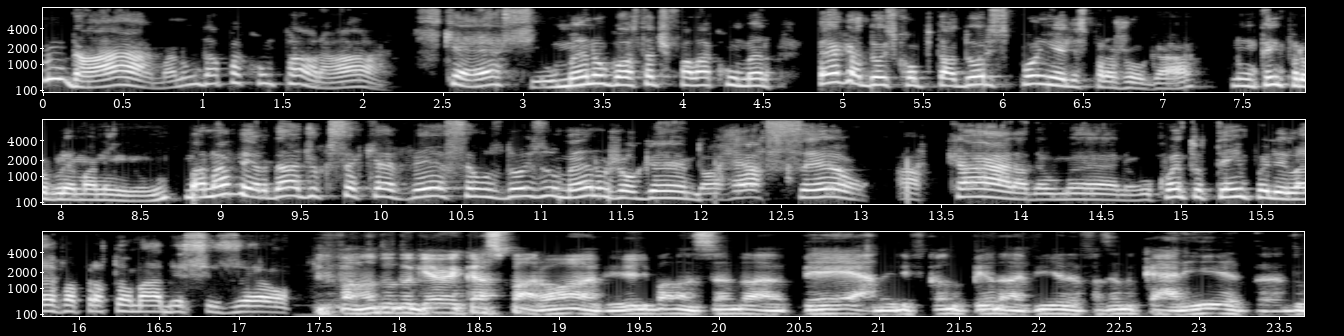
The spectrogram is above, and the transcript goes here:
Não dá, mas não dá para comparar. Esquece. O humano gosta de falar com o humano. Pega dois computadores, põe eles para jogar, não tem problema nenhum. Mas na verdade o que você quer ver são os dois humanos jogando, a reação, a cara do humano, o quanto tempo ele leva para tomar a decisão. E falando do Gary Kasparov, ele balançando a perna, ele ficando pé da vida, fazendo careta do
